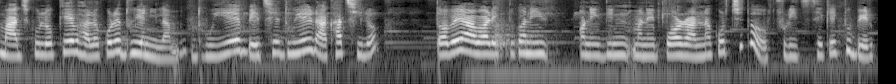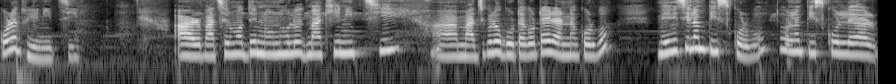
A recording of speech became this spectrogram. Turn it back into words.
মাছগুলোকে ভালো করে ধুয়ে নিলাম। ধুয়ে, বেছে ধুয়ে রাখা ছিল। তবে আবার একটুখানি অনেক দিন মানে পর রান্না করছি তো ফ্রিজ থেকে একটু বের করে ধুয়ে নিচ্ছি। আর মাছের মধ্যে নুন, হলুদ মাখিয়ে নিচ্ছি। আর মাছগুলো গোটা গোটাই রান্না করব। ভেবেছিলাম পিস করব। তো বললাম পিস করলে আর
